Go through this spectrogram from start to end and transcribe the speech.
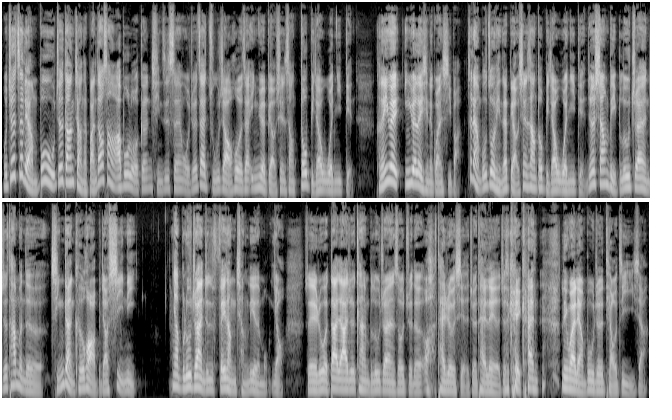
我觉得这两部就是刚刚讲的《板道上的阿波罗》跟《情之深》，我觉得在主角或者在音乐表现上都比较温一点。可能因为音乐类型的关系吧，这两部作品在表现上都比较温一点。就是相比《Blue Giant》，就是他们的情感刻画比较细腻。那《Blue Giant》就是非常强烈的猛药，所以如果大家就是看《Blue Giant》的时候觉得哦太热血了，觉得太累了，就是可以看另外两部，就是调剂一下。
